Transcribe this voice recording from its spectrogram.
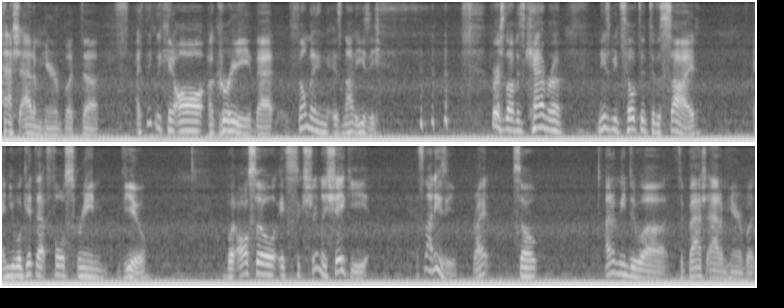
bash Adam here, but uh, I think we can all agree that filming is not easy. First off, his camera needs to be tilted to the side, and you will get that full screen view. But also, it's extremely shaky. It's not easy, right? So, I don't mean to uh, to bash Adam here, but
